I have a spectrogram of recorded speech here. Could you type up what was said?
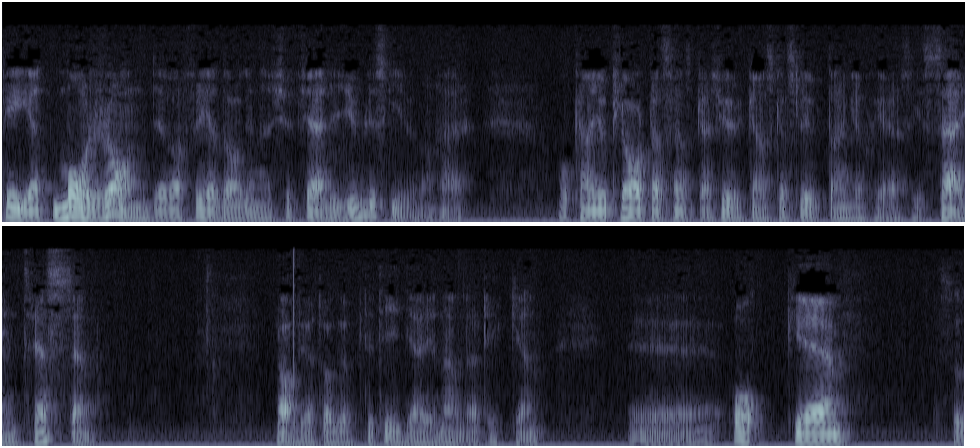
P1 Morgon. Det var fredagen den 24 juli skriver man här. Och han gör klart att Svenska kyrkan ska sluta engagera sig i särintressen ja, vi har tagit upp det tidigare i den andra artikeln. Eh, och eh, så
